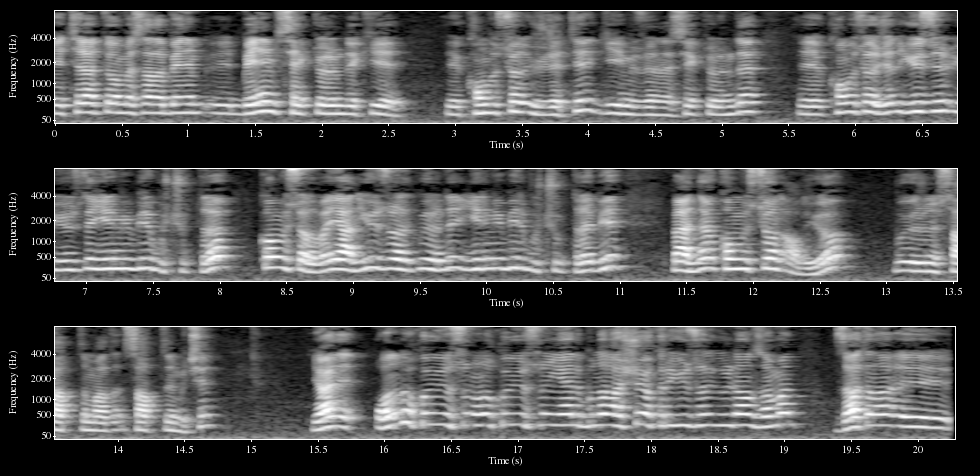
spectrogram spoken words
E, Trendyol mesela benim e, benim sektörümdeki e, komisyon ücreti giyim üzerine sektöründe e, komisyon ücreti yüz- yüzde 21,5 lira komisyon var. Yani 100 liralık bir üründe 21,5 lira bir benden komisyon alıyor. Bu ürünü sattığım, sattığım için. Yani onu da koyuyorsun, onu koyuyorsun. Yani buna aşağı yukarı 100 liralık ürün zaman zaten e,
